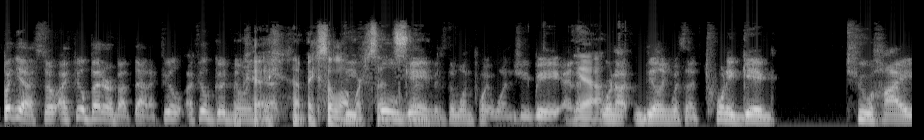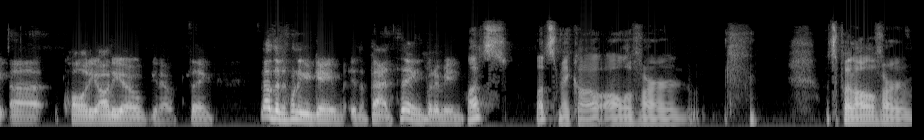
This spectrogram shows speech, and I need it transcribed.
But yeah, so I feel better about that. I feel I feel good knowing Okay, that that makes a lot the more full sense. game then. is the 1.1 GB, and Yeah. we're not dealing with a 20 gig, too high uh, quality audio, you know, thing. Not that a 20 gig game is a bad thing, but I mean, Let's let's make all, all of our let's put all of our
